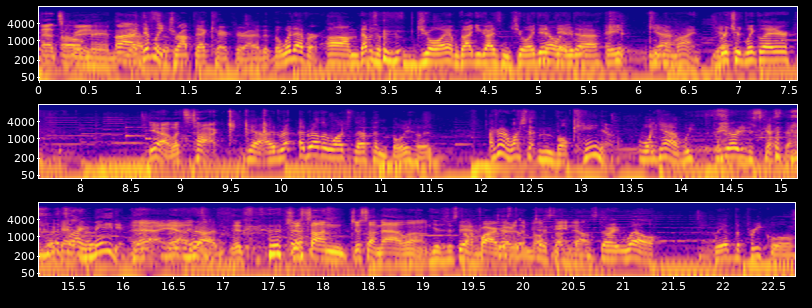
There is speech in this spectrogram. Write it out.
That's Oh great. man, I Yeah, definitely so- dropped that character out of it, but whatever. Um, that was a f- joy. I'm glad you guys enjoyed it, No, and it- uh, it- keep, keep yeah. in mind. Yeah. Richard Linklater. Yeah, let's talk. Yeah, I'd, ra- I'd rather watch that than Boyhood. I'd rather watch that than Volcano. Well, yeah, we, we already discussed that. Okay. That's why I made it. Yeah, no, yeah. God. It's, it's just on just on that alone. Yeah, just Yeah, on, far just better on- than just on Volcano. Ballast. All right, well, we have the prequel,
